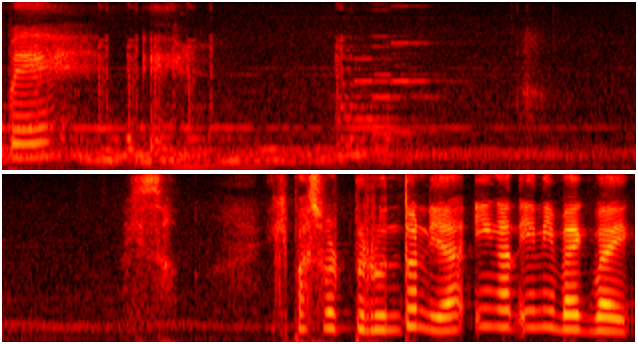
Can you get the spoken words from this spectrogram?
P E Bisa. Iki password beruntun ya. Ingat ini baik-baik.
